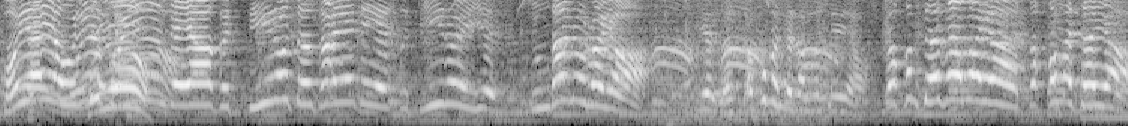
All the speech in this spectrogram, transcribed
보여요. 우리는 보이는데요. 그 뒤로 더 가야 돼요. 그 뒤로 예, 중간으로요. 예, 조금만 더 가보세요. 조금 더 가봐요. 조금만 더요.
